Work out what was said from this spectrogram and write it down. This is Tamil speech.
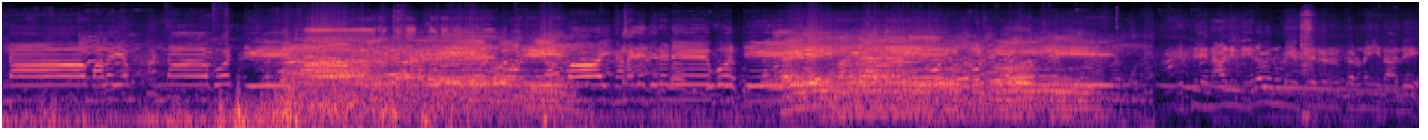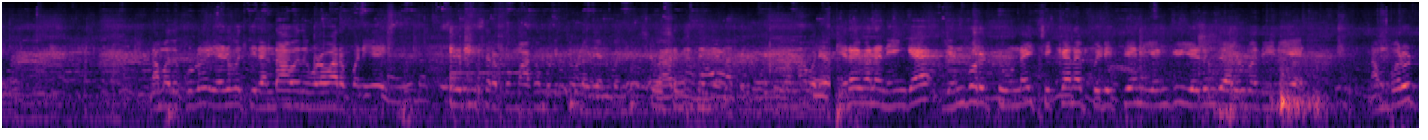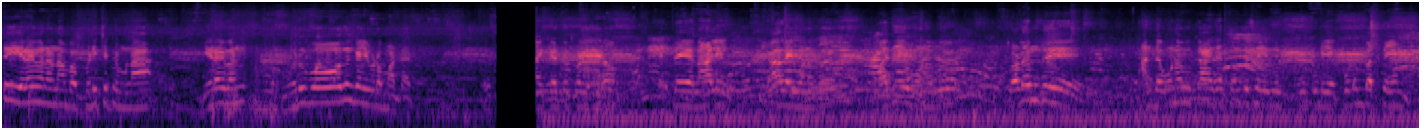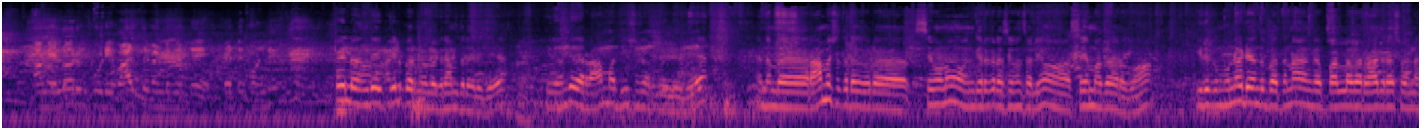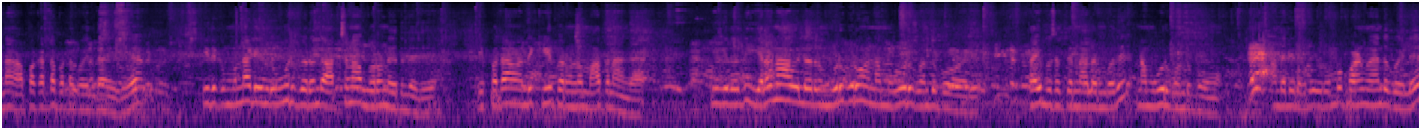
அண்ணாமலயம் அண்ணா போற்றி. கனக கனகதிரளே போற்றி. இன்றைய நாளில் இரவனுடைய பேரர் கருணையினாலே நமது குழு எழுபத்தி ரெண்டாவது உழவாரப் பணியை சீரும் சிறப்புமாக முடித்துள்ளது என்பது எல்லாருக்கும் தெரியும். இறைவனை நீங்க என் பொருட்டு உன்னை சிக்கனை பிடித்தேன் எங்கு எழுந்து அருள்வது இனியே. நம் பொருட்டு இறைவனை நம்ம பிடிச்சிட்டோம்னா இறைவன் ஒருபோதும் கைவிட மாட்டார். கேட்டுக்கொள்கிறோம். இன்றைய நாளில் காலை உணவு மதிய உணவு தொடர்ந்து அந்த உணவுக்காக தொண்டு செய்திருக்கக்கூடிய குடும்பத்தையும் நாம் எல்லோரும் கூடி வாழ்த்த வேண்டும் என்று கேட்டுக்கொண்டு கோயில் வந்து கீழ்பெருமூர் கிராமத்தில் இருக்குது இது வந்து ராமதீஸ்வரர் கோயில் இது. நம்ம ராமேஸ்வரத்தோட சிவனும் இங்கே இருக்கிற சிவன் சிலையும் சேமாக தான் இருக்கும். இதுக்கு முன்னாடி வந்து பார்த்தோன்னா அங்கே பல்லவர் ராஜராஜ சோழனா அப்போ கட்டப்பட்ட கோயில் தான் இது. இதுக்கு முன்னாடி வந்து ஊர் பேர் வந்து அர்ச்சனாபுரம்னு இருந்தது. இப்போ தான் வந்து கீழ்பெருமூரில் மாற்றினாங்க இது வந்து இளநாவில் இருந்த முருகரும் நம்ம ஊருக்கு வந்து போவார். தைப்பூச திருநாள் இருக்கும்போது நம்ம ஊருக்கு வந்து போவோம். அந்த இடத்துல ரொம்ப பழமையான கோயில்.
